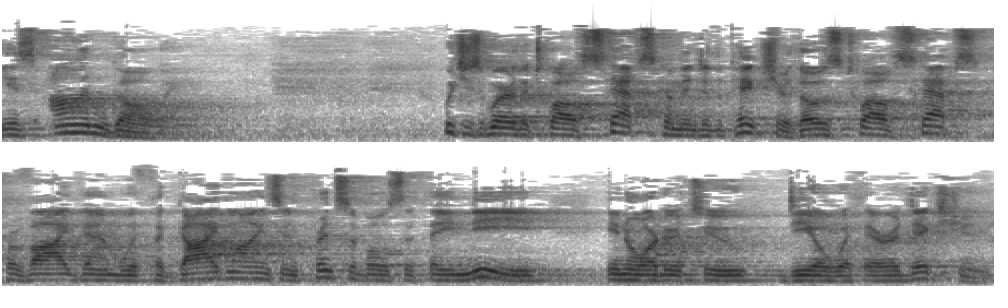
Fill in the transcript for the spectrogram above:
is ongoing. Which is where the 12 steps come into the picture. Those 12 steps provide them with the guidelines and principles that they need in order to deal with their addiction,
